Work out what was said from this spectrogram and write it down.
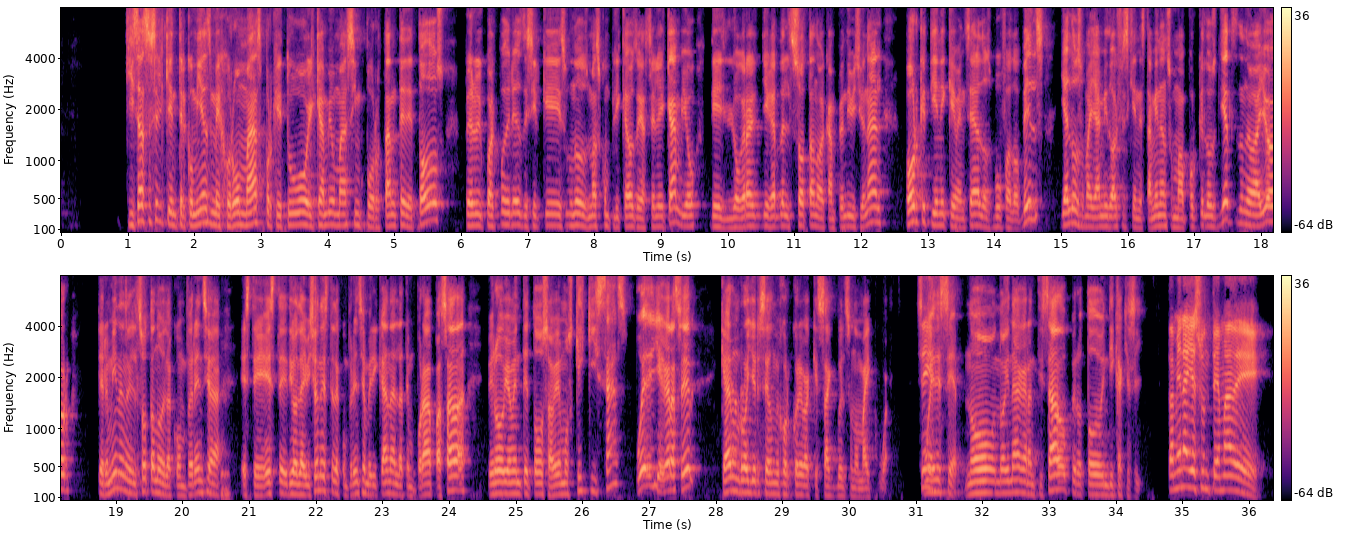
quizás es el que entre comillas mejoró más porque tuvo el cambio más importante de todos, pero el cual podrías decir que es uno de los más complicados de hacer el cambio, de lograr llegar del sótano al campeón divisional, porque tiene que vencer a los Buffalo Bills y a los Miami Dolphins, quienes también han sumado, porque los Jets de Nueva York termina en el sótano de la conferencia, este, este, dio la división este de la conferencia americana la temporada pasada, pero obviamente todos sabemos que quizás puede llegar a ser que Aaron Rodgers sea un mejor coreba que Zach Wilson o Mike White. Puede ser, no, no hay nada garantizado, pero todo indica que sí. También ahí es un tema de,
